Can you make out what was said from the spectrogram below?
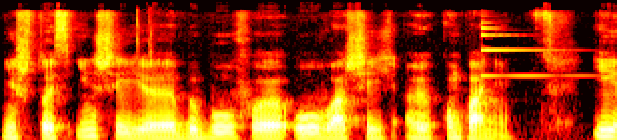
ніж хтось інший е, би був е, у вашій е, компанії. І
